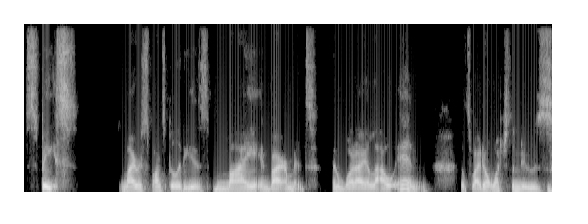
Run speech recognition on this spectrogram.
space. My responsibility is my environment and what i allow in. That's why i don't watch the news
